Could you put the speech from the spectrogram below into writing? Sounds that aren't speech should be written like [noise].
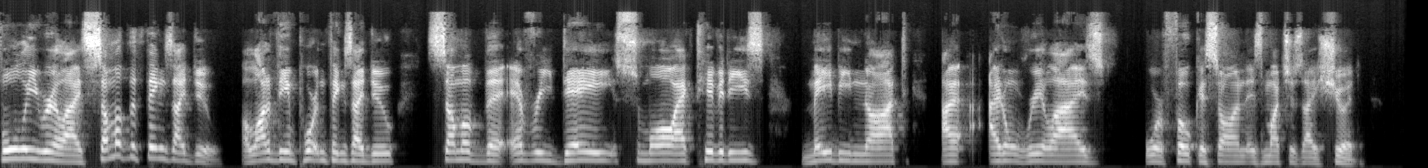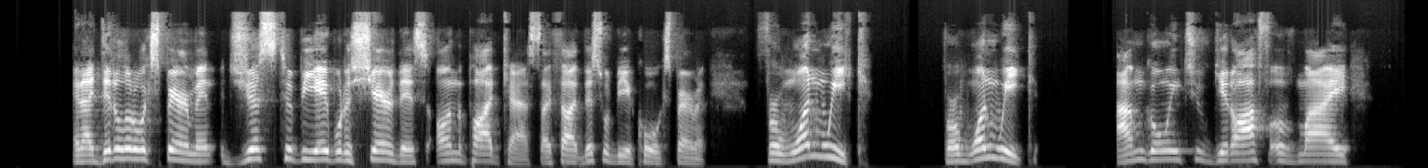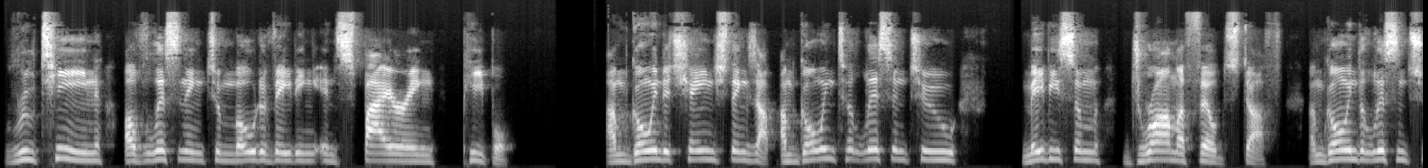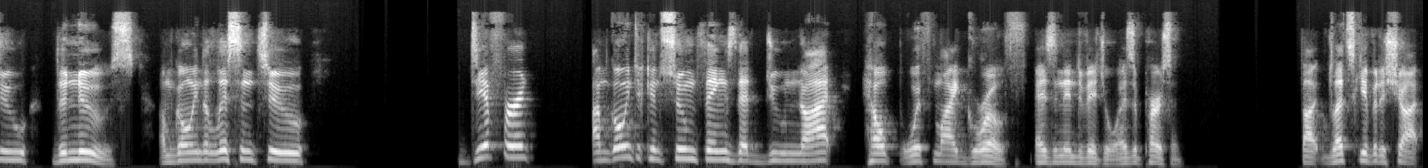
fully realize some of the things I do, a lot of the important things I do, some of the everyday small activities, maybe not. I I don't realize or focus on as much as I should. And I did a little experiment just to be able to share this on the podcast. I thought this would be a cool experiment. For one week, for one week, I'm going to get off of my routine of listening to motivating, inspiring people. I'm going to change things up. I'm going to listen to maybe some drama filled stuff. I'm going to listen to the news. I'm going to listen to different, I'm going to consume things that do not help with my growth as an individual, as a person. Thought, let's give it a shot.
